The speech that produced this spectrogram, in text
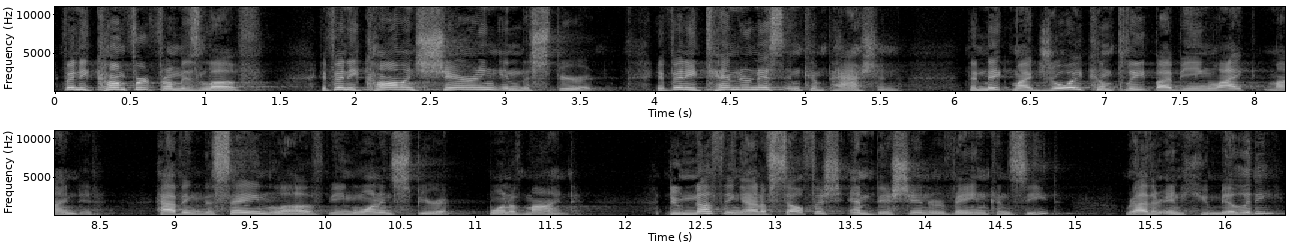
if any comfort from his love, if any common sharing in the Spirit, if any tenderness and compassion, then make my joy complete by being like minded, having the same love, being one in spirit, one of mind. Do nothing out of selfish ambition or vain conceit Rather, in humility,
